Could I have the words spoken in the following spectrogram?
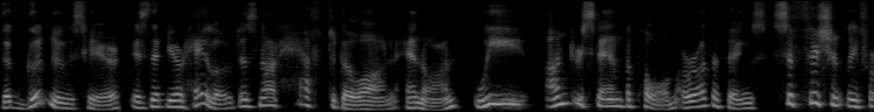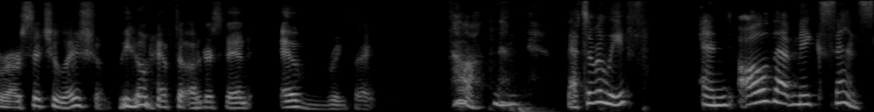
the good news here is that your halo does not have to go on and on. We understand the poem or other things sufficiently for our situation. We don't have to understand everything. Huh. That's a relief. And all of that makes sense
